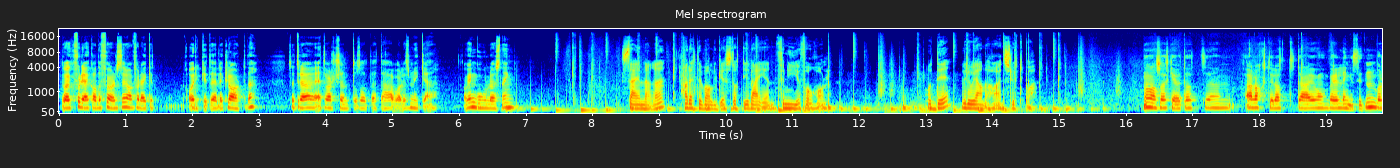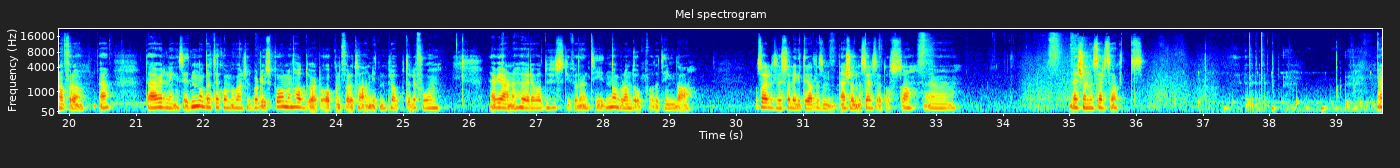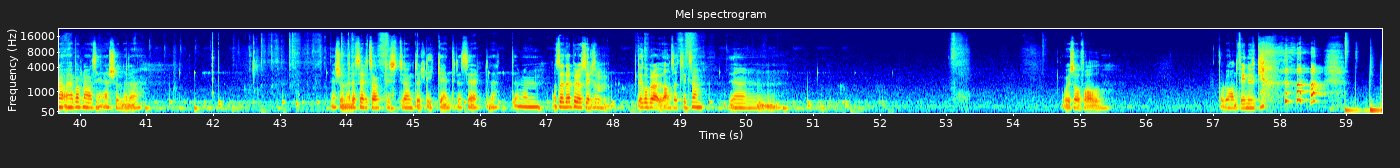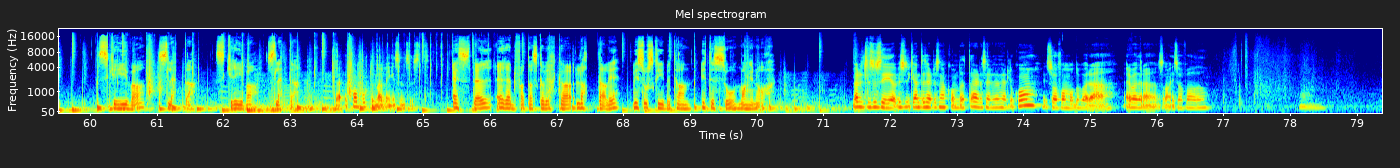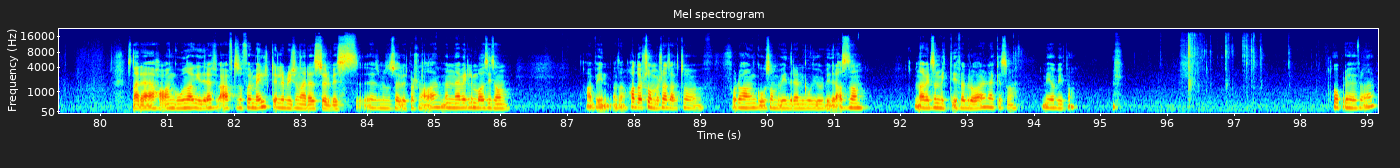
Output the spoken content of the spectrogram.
Det var ikke fordi jeg ikke hadde følelser, det var fordi jeg ikke orket det eller klarte det. Så jeg tror jeg etter hvert skjønte også at dette her var liksom ikke, ikke en god løsning. Seinere har dette valget stått i veien for nye forhold. Og det vil hun gjerne ha en slutt på. Noen har skrevet at um, Jeg har lagt til at det er jo veldig lenge siden. bare for å, ja, Det er veldig lenge siden, og dette kommer kanskje et bardus på, men hadde du vært åpen for å ta en liten prat på telefon? Jeg vil gjerne høre hva du husker fra den tiden, og hvordan du oppfattet ting da. Og så har jeg litt lyst til å legge til at liksom, jeg skjønner selvsagt også uh, Jeg skjønner selvsagt uh, Ja, hva kan man si? Jeg skjønner det. Jeg skjønner det selvsagt hvis du eventuelt ikke er interessert i dette, men altså, jeg prøver å si, liksom, det går bra uansett, liksom. Um, og i så fall får du ha en fin uke. Skriver, slette. skriver, slette. Ta bort den der lenge siden sist. Ester er redd for at det skal virke latterlig hvis hun skriver til han etter så mange år. Det er litt lyst til å si at Hvis du ikke er interessert i å snakke om dette, er det selv helt ok. I så fall må du bare Eller hva dere sa, i så fall um, Sånn der, Ha en god dag videre er ofte så formelt, eller blir sånn der service, som sånn servicepersonale. Men jeg vil bare si sånn Hadde altså, det vært sommer, så hadde jeg sagt så får du ha en god sommer videre eller en god jul videre. Altså sånn. Det er vel liksom midt i februar. Det er ikke så mye å by på. Håper du hører fra deg.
